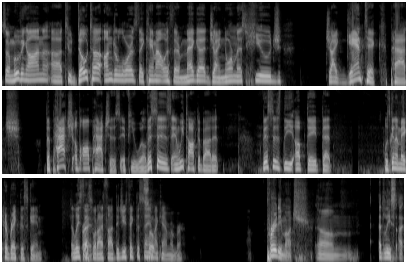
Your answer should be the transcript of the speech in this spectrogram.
so moving on uh, to Dota Underlords. They came out with their mega, ginormous, huge, gigantic patch. The patch of all patches, if you will. This is, and we talked about it. This is the update that was going to make or break this game. At least that's what I thought. Did you think the same? So- I can't remember. Pretty much. Um, at least I,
